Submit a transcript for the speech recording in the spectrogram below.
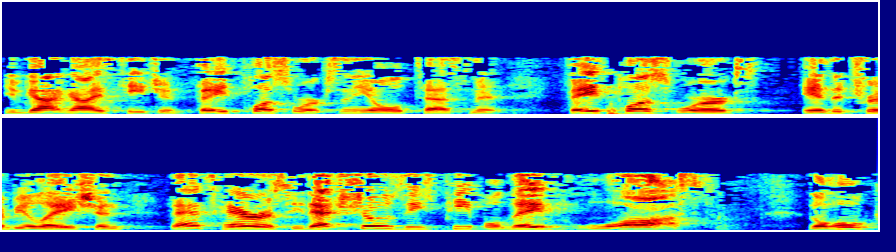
You've got guys teaching faith plus works in the Old Testament, faith plus works in the tribulation. That's heresy. That shows these people they've lost the whole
